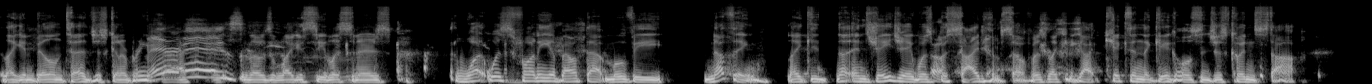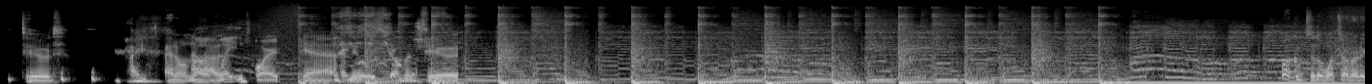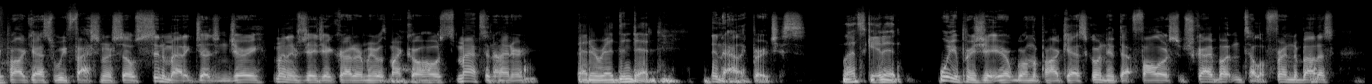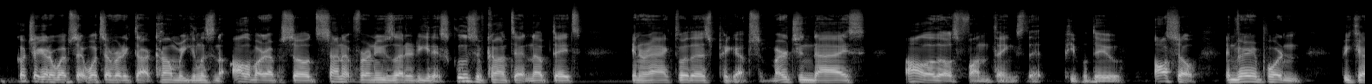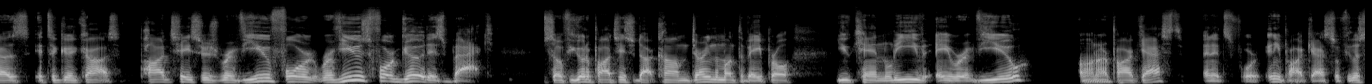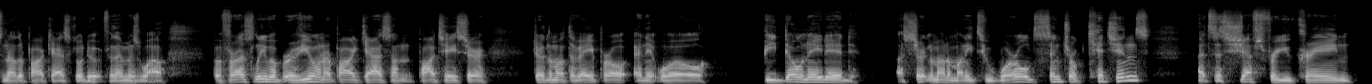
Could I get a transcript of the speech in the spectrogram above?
like in Bill and Ted, just gonna bring There it back is. for those legacy listeners. What was funny about that movie? Nothing. Like, and JJ was Oh, beside himself. It was like he got kicked in the giggles and just couldn't stop. dude. I, I don't know I how was to, waiting for it. Yeah, I knew it was coming too. Welcome to the What's Our Verdict podcast, where we fashion ourselves cinematic Judge and Jerry. My name is JJ Crowder. I'm here with my co-hosts Matt Heiner Better red than dead. and Alec Burgess. Let's get it. We appreciate your help growing the podcast. Go ahead and hit that follow or subscribe button. Tell a friend about us. Go check out our website, whatsourverdict.com, where you can listen to all of our episodes, sign up for our newsletter to get exclusive content and updates, interact with us, pick up some merchandise, all of those fun things that people do. Also, and very important because it's a good cause, Podchaser's review for reviews for good is back. So if you go to podchaser.com during the month of April, you can leave a review on our podcast, and it's for any podcast. So if you listen to other podcasts, go do it for them as well. But for us, leave a review on our podcast on Podchaser during the month of April, and it will be donated a certain amount of money to World Central Kitchens. That's a Chefs for Ukraine,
